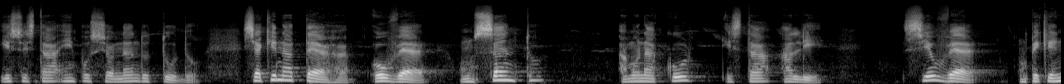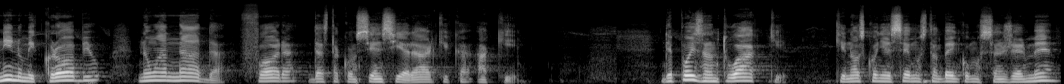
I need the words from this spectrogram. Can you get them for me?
Isso está impulsionando tudo. Se aqui na Terra houver um santo, a Monakur está ali. Se houver um pequenino micróbio, não há nada fora desta consciência hierárquica aqui. Depois Antuac, que nós conhecemos também como Saint Germain,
